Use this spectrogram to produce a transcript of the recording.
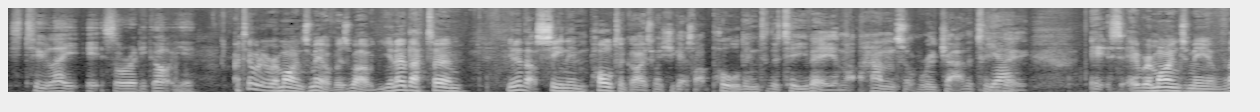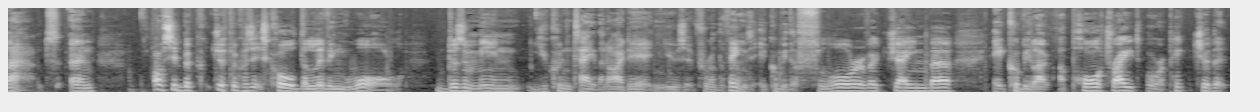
it's too late, it's already got you. I tell you what it reminds me of as well. You know that um, you know that scene in Poltergeist where she gets like pulled into the TV and like hands sort of reach out of the TV. Yeah. It's it reminds me of that, and obviously bec- just because it's called the living wall doesn't mean you couldn't take that idea and use it for other things. It could be the floor of a chamber. It could be like a portrait or a picture that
